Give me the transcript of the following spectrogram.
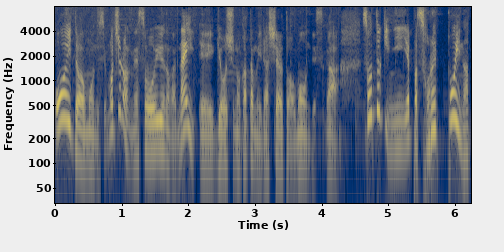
多いとは思うんですよ。もちろんね、そういうのがない、えー、業種の方もいらっしゃるとは思うんですが、その時にやっぱそれっぽいなっ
